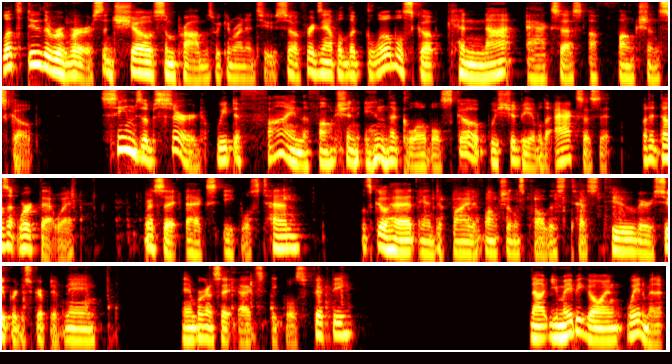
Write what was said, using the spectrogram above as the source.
Let's do the reverse and show some problems we can run into. So for example, the global scope cannot access a function scope. Seems absurd. We define the function in the global scope. We should be able to access it, but it doesn't work that way. We're going to say x equals 10. Let's go ahead and define a function. Let's call this test2, very super descriptive name. And we're going to say x equals 50. Now you may be going, wait a minute,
